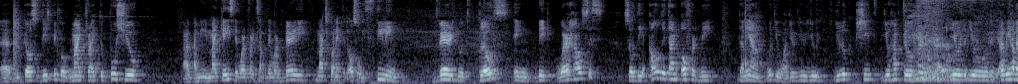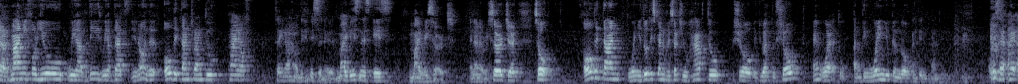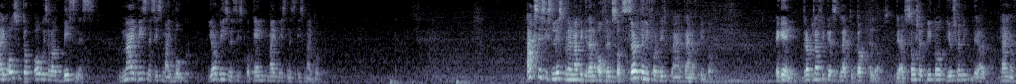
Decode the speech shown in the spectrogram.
uh, because these people might try to push you. I, I, mean, in my case, they were, for example, they were very much connected also with stealing very good clothes in big warehouses. So they all the time offered me, Damián, what do you want? You, you, you, you look shit. You have to, you, you, uh, we have an Armani for you. We have this, we have that, you know, and the, all the time trying to kind of say, no, no, listen, uh, my business is my research, and I'm a researcher. So all the time when you do this kind of research, you have to show, you have to show and eh, where to, until when you can go until, until. I, I also talk always about business. My business is my book. Your business is cocaine. My business is my book. Access is less problematic than often thought, certainly for this kind of people. Again, drug traffickers like to talk a lot. They are social people, usually. They are kind of.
